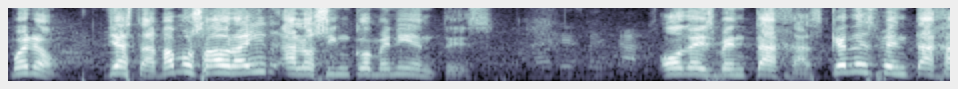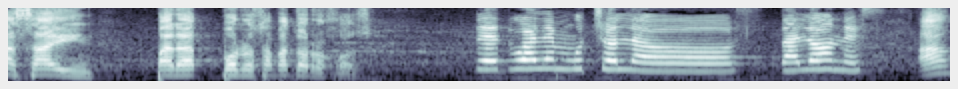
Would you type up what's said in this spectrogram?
Bueno, ya está. Vamos ahora a ir a los inconvenientes o desventajas. ¿Qué desventajas hay para por los zapatos rojos? Te duelen mucho los talones. Ah,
